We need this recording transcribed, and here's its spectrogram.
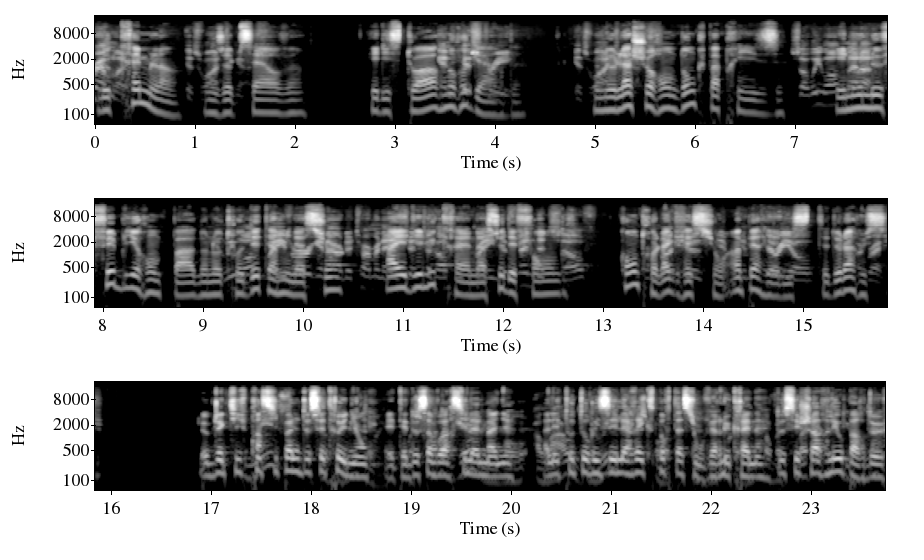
le Kremlin nous observe, et l'histoire nous regarde. Nous ne lâcherons donc pas prise. Et nous ne faiblirons pas dans notre détermination à aider l'Ukraine à se défendre contre l'agression impérialiste de la Russie. L'objectif principal de cette réunion était de savoir si l'Allemagne allait autoriser la réexportation vers l'Ukraine de ces chars Léopard 2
